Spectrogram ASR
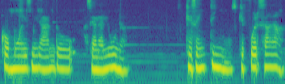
cómo es mirando hacia la luna, qué sentimos, qué fuerza da.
